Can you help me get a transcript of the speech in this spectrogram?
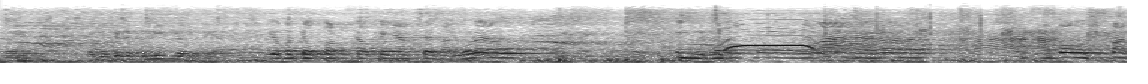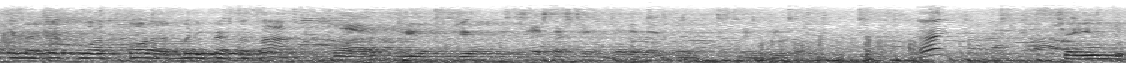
Foi, foi uma coisa bonita de ver. E houve aquele toque de calcanhar de César Mourão. E uma bola na barra agora. Há, há bolas que batem na rede do lado de fora, manifestas ar. Claro, podiam, podiam esta acho que não pode haver sem dúvida. Ei. Cheinho.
